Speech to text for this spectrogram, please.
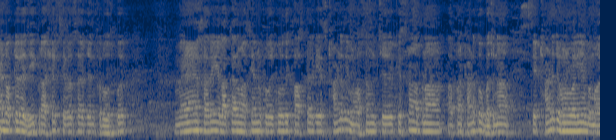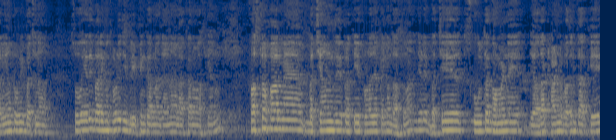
ਮੈਂ doctor Ajit Rashad civil surgeon Firozpur. ਮੈਂ ਸਾਰੇ ਇਲਾਕਾ ਨਿਵਾਸੀਆਂ ਨੂੰ ਫਿਰੋਜ਼ਪੁਰ ਦੇ ਖਾਸ ਕਰਕੇ ਇਸ ਠੰਡ ਦੇ ਮੌਸਮ 'ਚ ਕਿਸ ਤਰ੍ਹਾਂ ਆਪਣਾ, ਆਪਾਂ ਠੰਡ ਤੋਂ ਬਚਣਾ ਤੇ ਠੰਡ 'ਚ ਹੋਣ ਵਾਲੀਆਂ ਬਿਮਾਰੀਆਂ ਤੋਂ ਵੀ ਬਚਣਾ, ਸੋ ਇਹਦੇ ਬਾਰੇ ਮੈਂ ਥੋੜੀ ਜਿਹੀ ਬਰੀਫਿੰਗ ਕਰਨਾ ਚਾਹੁੰਦਾ ਇਲਾਕਾ ਨਿਵਾਸੀਆਂ ਨੂੰ। ਫਸਟ ਆਫ ਆਲ ਮੈਂ ਬੱਚਿਆਂ ਦੇ ਪ੍ਰਤੀ ਥੋੜਾ ਜਿਹਾ ਪਹਿਲਾਂ ਦੱਸ ਦਵਾਂ, ਜਿਹੜੇ ਬੱਚੇ ਸਕੂਲ ਤਾਂ ਗਵਰਨਮੈਂਟ ਨੇ ਜ਼ਿਆਦਾ ਠੰਡ ਵਧਣ ਕਰਕੇ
